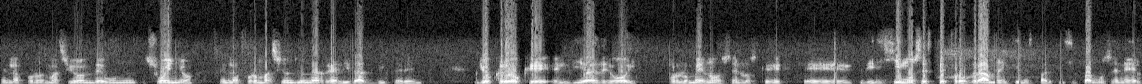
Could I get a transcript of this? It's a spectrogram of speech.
en la formación de un sueño, en la formación de una realidad diferente. Yo creo que el día de hoy, por lo menos en los que eh, dirigimos este programa, en quienes participamos en él,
